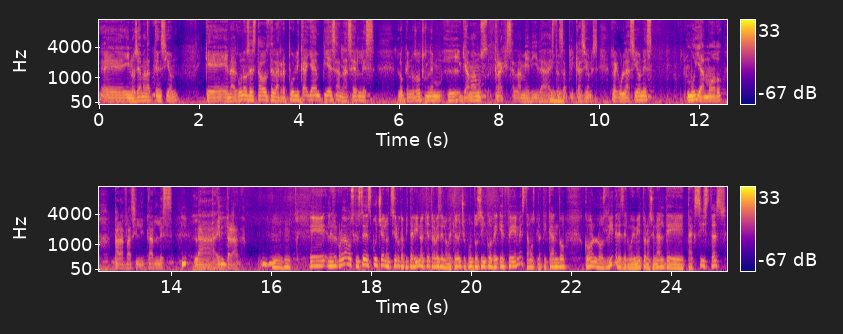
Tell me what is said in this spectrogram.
y nos llama la atención que en algunos estados de la República ya empiezan a hacerles lo que nosotros le, llamamos trajes a la medida a estas aplicaciones, regulaciones muy a modo para facilitarles la entrada. Eh, les recordamos que usted escucha el noticiero capitalino aquí a través del 98.5 de FM. Estamos platicando con los líderes del Movimiento Nacional de Taxistas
